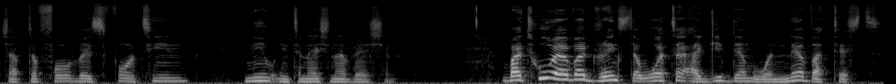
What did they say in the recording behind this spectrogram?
chapter 4, verse 14, New International Version. But whoever drinks the water I give them will never thirst.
